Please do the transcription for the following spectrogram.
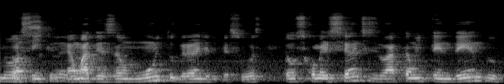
Nossa, então, assim, é uma adesão muito grande de pessoas. Então, os comerciantes de lá estão entendendo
